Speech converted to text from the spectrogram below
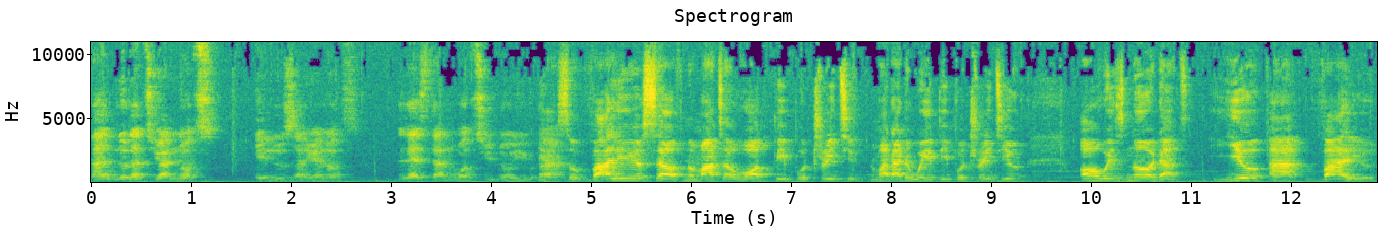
That know that you are not a loser. You are not less than what you know you Yeah. are. So value yourself, no matter what people treat you, no matter the way people treat you. Always know that you are valued.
